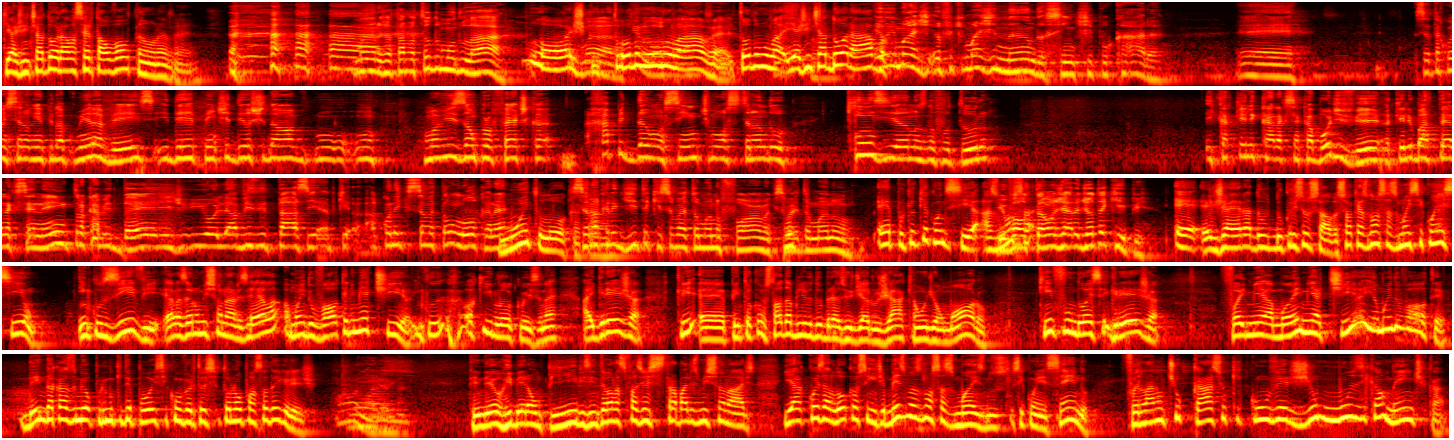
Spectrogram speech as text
que a gente adorava acertar o voltão, né, velho? Mano, já tava todo mundo lá. Lógico, Mano, todo mundo louco, lá, velho. Todo mundo lá. E a gente adorava. Eu, imagi eu fico imaginando assim, tipo, cara, é, você tá conhecendo alguém pela primeira vez e de repente Deus te dá uma, um- um- uma visão profética rapidão, assim, te mostrando 15 anos no futuro. E com aquele cara que você acabou de ver, aquele batela que você nem trocava ideia e, e olhar, visitar, assim, é porque a conexão é tão louca, né? Muito louca. Você não cara. acredita que isso vai tomando forma, que isso vai tomando. É, porque o que acontecia? As E o nossas... Valtão já era de outra equipe. É, ele já era do, do Cristo Salva. Só que as nossas mães se conheciam. Inclusive, elas eram missionárias. Ela, a mãe do Walter e minha tia. Inclu... Olha que louco isso, né? A igreja é, pentecostal da Bíblia do Brasil de Arujá, que é onde eu moro, quem fundou essa igreja foi minha mãe, minha tia e a mãe do Walter. Dentro da casa do meu primo, que depois se converteu e se tornou pastor da igreja. entendeu? Ribeirão Pires. Então elas faziam esses trabalhos missionários. E a coisa louca é o seguinte: mesmo as nossas mães nos, se conhecendo, foi lá no tio Cássio que convergiu musicalmente, cara.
